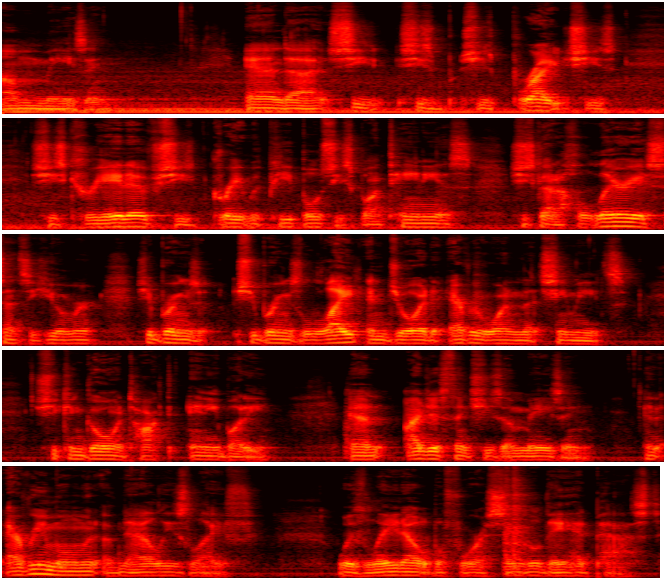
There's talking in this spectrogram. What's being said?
amazing and uh, she she's she's bright. She's she's creative. She's great with people. She's spontaneous. She's got a hilarious sense of humor. She brings she brings light and joy to everyone that she meets. She can go and talk to anybody, and I just think she's amazing. And every moment of Natalie's life was laid out before a single day had passed.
